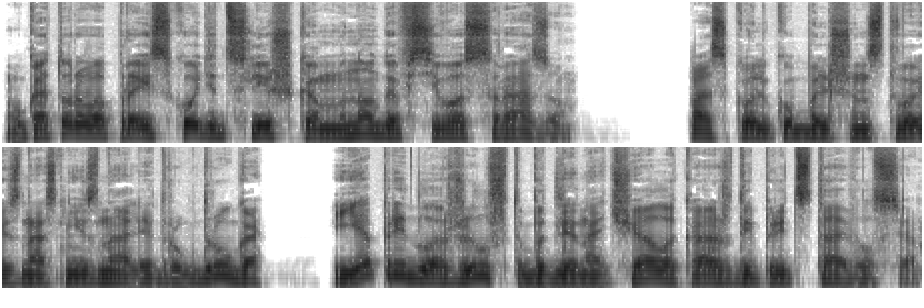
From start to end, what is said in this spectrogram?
у которого происходит слишком много всего сразу. Поскольку большинство из нас не знали друг друга, я предложил, чтобы для начала каждый представился.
